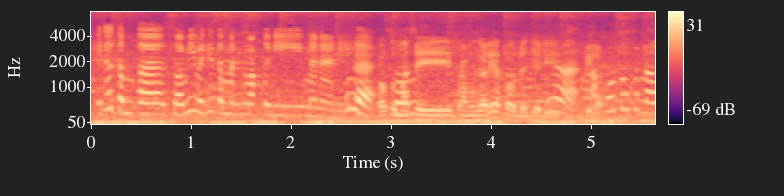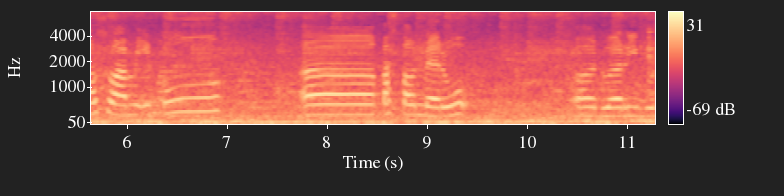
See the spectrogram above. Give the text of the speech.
itu tem- eh, suami berarti temen waktu di mana nih? Enggak. waktu suami- masih pramugari apa udah jadi Enggak, pilot aku tuh kenal suami itu eh, pas tahun baru eh, 2016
